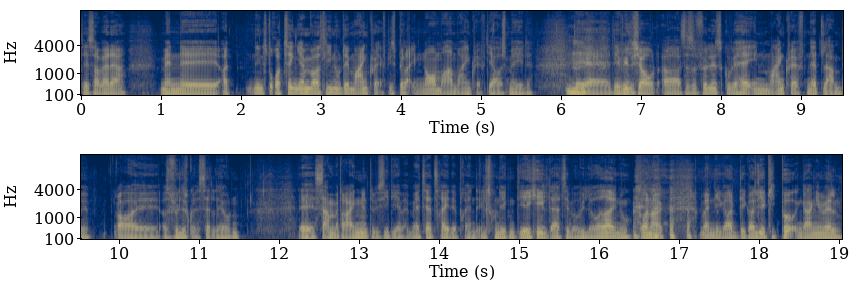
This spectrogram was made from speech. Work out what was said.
Det er så, hvad det er. Men øh, og en stor ting hjemme også lige nu, det er Minecraft. Vi spiller enormt meget Minecraft. Jeg er også med i det. Mm. Det, er, det er vildt sjovt. Og så selvfølgelig skulle vi have en Minecraft-netlampe. Og, øh, og selvfølgelig skulle jeg selv lave den. Øh, sammen med drengene, det vil sige, de har været med til at 3D-printe elektronikken. De er ikke helt der til, hvor vi lodder endnu, godt nok. Men det er, godt, det er godt lige at kigge på en gang imellem.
